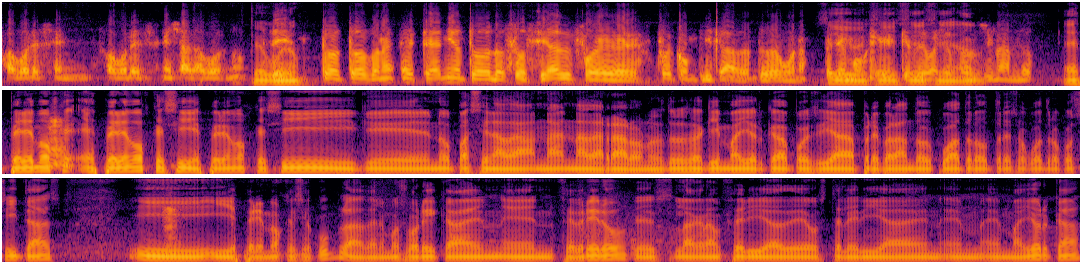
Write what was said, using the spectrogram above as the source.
favorecen favorecen esa labor no Qué bueno. Sí, todo, todo con este año todo lo social fue fue complicado, entonces bueno, esperemos Sí, que, sí, que sí, se vaya sí. solucionando. Esperemos que, esperemos que sí, esperemos que sí, que no pase nada, na- nada raro. Nosotros aquí en Mallorca, pues ya preparando cuatro, tres o cuatro cositas y, y esperemos que se cumpla. Tenemos Oreca en, en febrero, que es la gran feria de hostelería en, en- en Mallorca,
